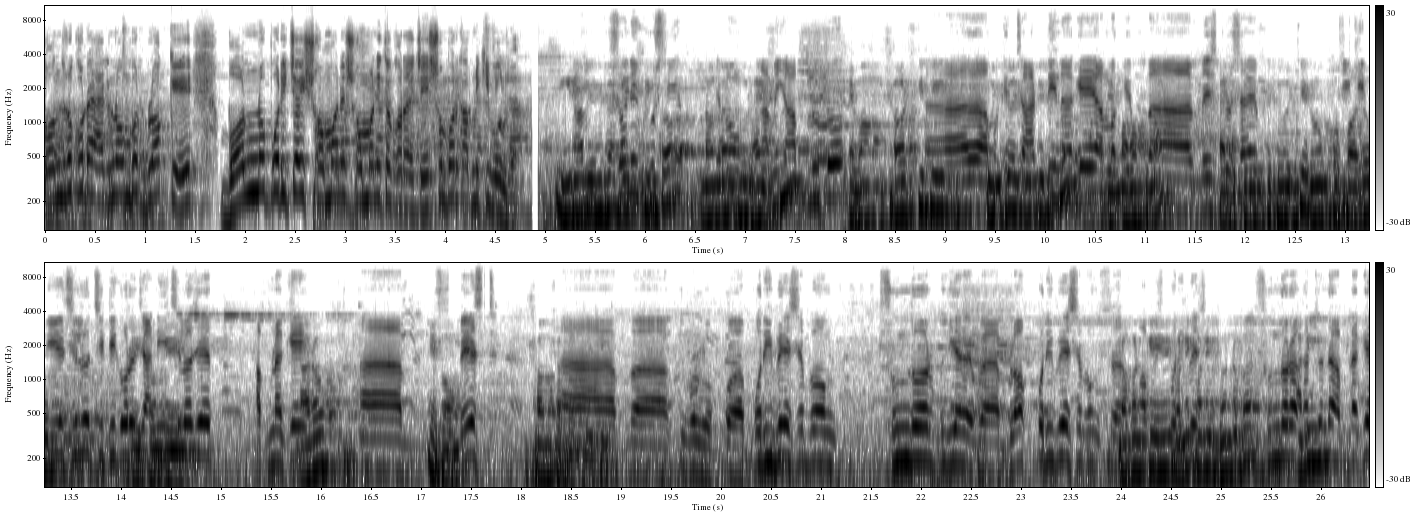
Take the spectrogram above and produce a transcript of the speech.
চন্দ্রকোনা এক নম্বর ব্লককে বর্ণ পরিচয় সম্মানে সম্মানিত করা হয়েছে। এ সম্পর্কে আপনি কি বলবেন? আমি ভীষণই খুশি এবং আমি আপ্লুত। এবং আমাকে চার দিন আগে আমাকে মেজদুর সাহেব চিঠি দিয়েছিল চিঠি করে জানিয়েছিল যে আপনাকে বেস্ট কি বলব পরিবেশ এবং সুন্দর ইয়ের ব্লক পরিবেশ এবং অফিস পরিবেশ সুন্দর রাখার জন্য আপনাকে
